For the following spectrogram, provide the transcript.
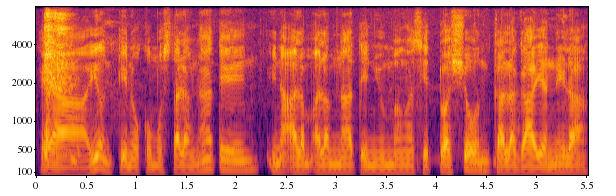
Kaya yun, kinukumusta lang natin, inaalam-alam natin yung mga sitwasyon, kalagayan nila.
